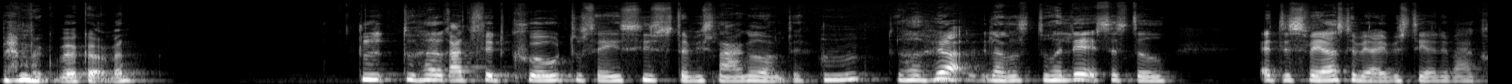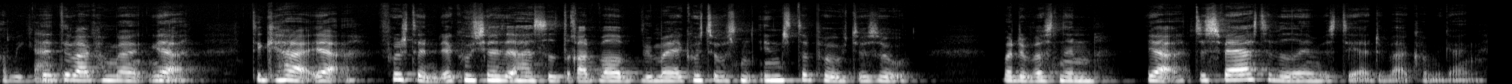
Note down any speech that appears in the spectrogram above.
hvad, hvad gør man? Du, du havde et ret fedt quote, du sagde sidst, da vi snakkede om det. Mm. Du havde hørt, eller du havde læst et sted, at det sværeste ved at investere, det var at komme i gang. Det, det var at komme i gang, ja. Det kan jeg, ja, fuldstændig. Jeg kan huske, at jeg har siddet ret meget ved mig. Jeg kan huske, det var sådan en Insta-post, jeg så, hvor det var sådan en, ja, det sværeste ved at investere, det var at komme i gang.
